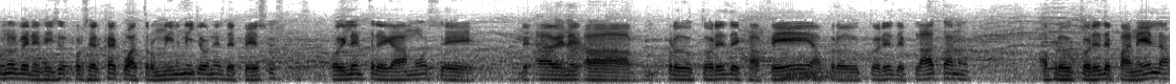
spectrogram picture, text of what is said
unos beneficios por cerca de 4 mil millones de pesos. Hoy le entregamos eh, a, productores de café, a productores de plátano, a productores de panela.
